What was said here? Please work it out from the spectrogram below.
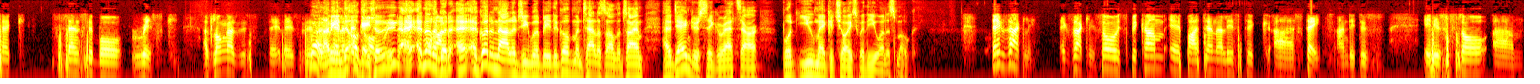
take sensible risk, as long as it's, there's, there's Well, I mean, okay. So another good a good analogy would be the government tell us all the time how dangerous cigarettes are, but you make a choice whether you want to smoke. Exactly, exactly. So it's become a paternalistic uh, state, and it is, it is so. Um,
